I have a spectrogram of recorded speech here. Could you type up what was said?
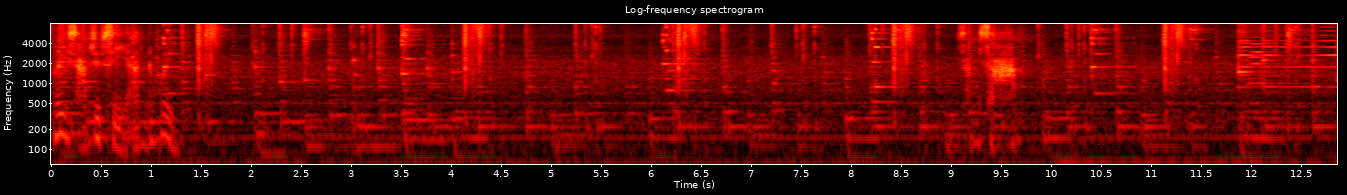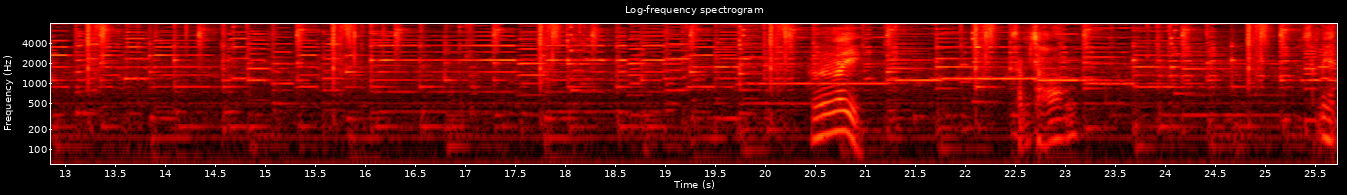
เฮ้ยสามสิบสี่อันด้วย เฮ้ยสามสองสามเอ็ด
